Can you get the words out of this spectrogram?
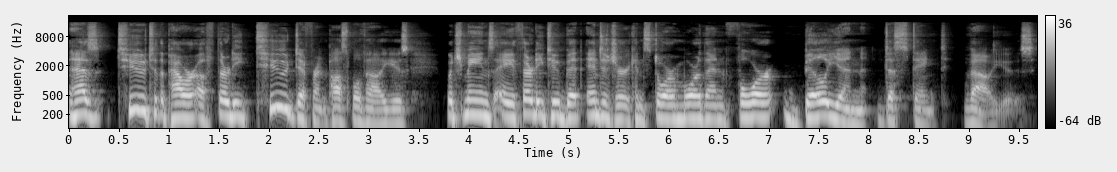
it has 2 to the power of 32 different possible values, which means a 32 bit integer can store more than 4 billion distinct values.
